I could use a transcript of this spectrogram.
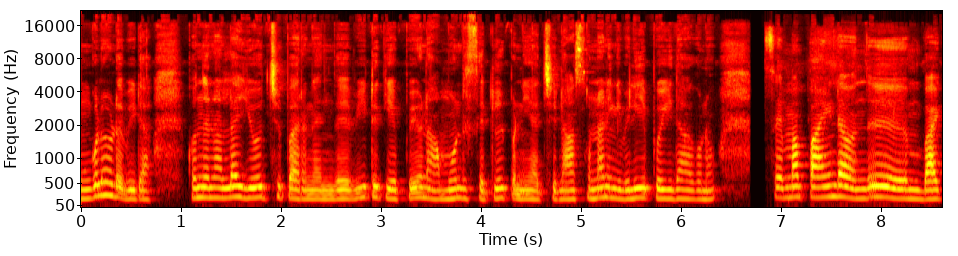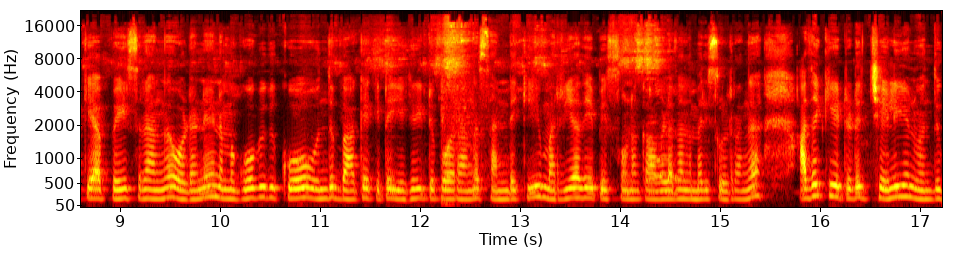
உங்களோட வீடா? கொஞ்சம் நல்லா யோசிச்சு பாருங்கள் இந்த வீட்டுக்கு எப்போயோ நான் அமௌண்ட் செட்டில் பண்ணியாச்சு. நான் சொன்னால் நீங்கள் வெளியே போய் தான் ஆகணும் செம்ம பாயிண்டாக வந்து பாக்கியா பேசுகிறாங்க உடனே நம்ம கோபிக்கு கோவம் வந்து பாக்கியா கிட்டே எகிரிட்டு போகிறாங்க சண்டைக்கு மரியாதையை பேசுவோம். உனக்கு அவ்வளோதான் அந்த மாதிரி சொல்கிறாங்க அதை கேட்டுட்டு செலியன் வந்து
